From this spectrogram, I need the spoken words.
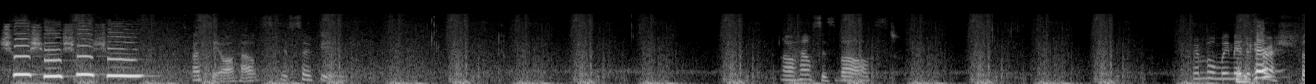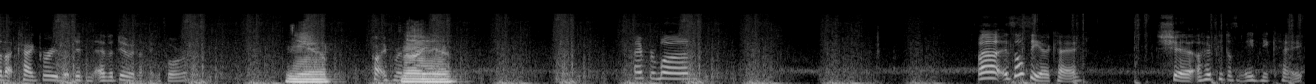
Shoo, shoo, shoo, shoo. I see our house. It's so cute. Our house is vast. Remember when we made a crash for that kangaroo that didn't ever do anything for us? Yeah. Can't No, yeah. Hi everyone! Uh, is Ozzy okay? Shit, I hope he doesn't need any cake.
